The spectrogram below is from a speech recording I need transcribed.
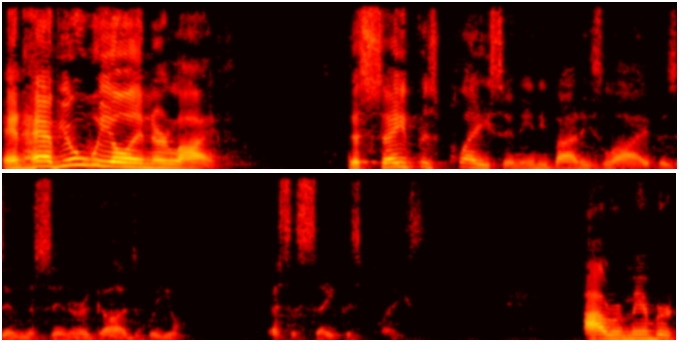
and have your will in their life? The safest place in anybody's life is in the center of God's will. That's the safest place. I remember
